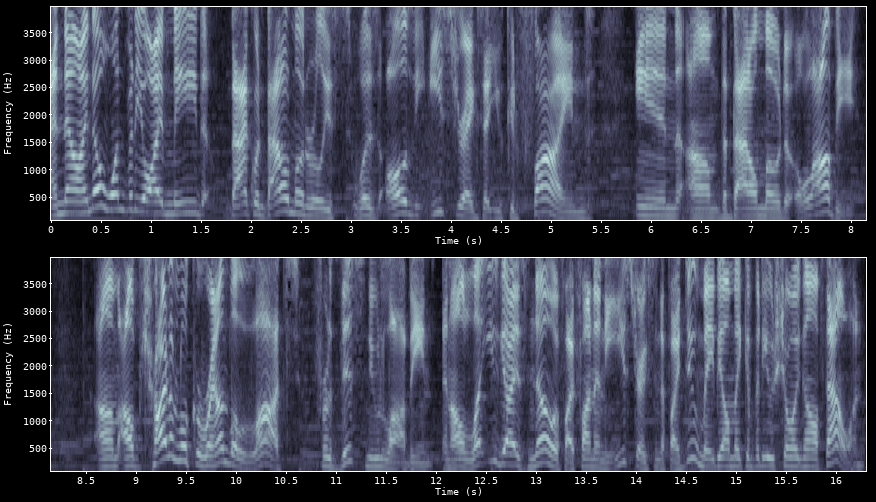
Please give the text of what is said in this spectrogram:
And now I know one video I made back when Battle Mode released was all the Easter eggs that you could find in um, the Battle Mode lobby. Um, I'll try to look around a lot for this new lobby, and I'll let you guys know if I find any Easter eggs, and if I do, maybe I'll make a video showing off that one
